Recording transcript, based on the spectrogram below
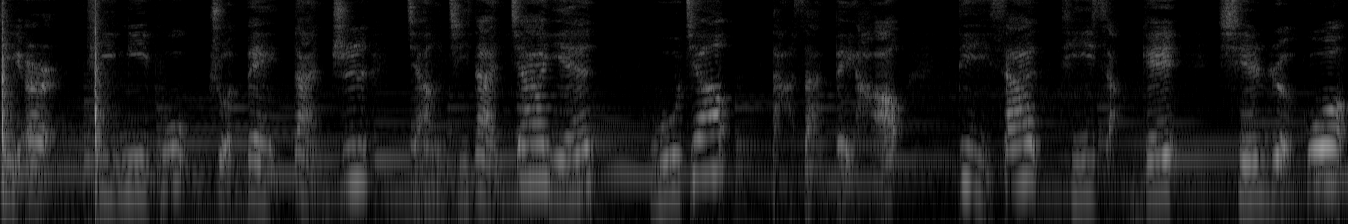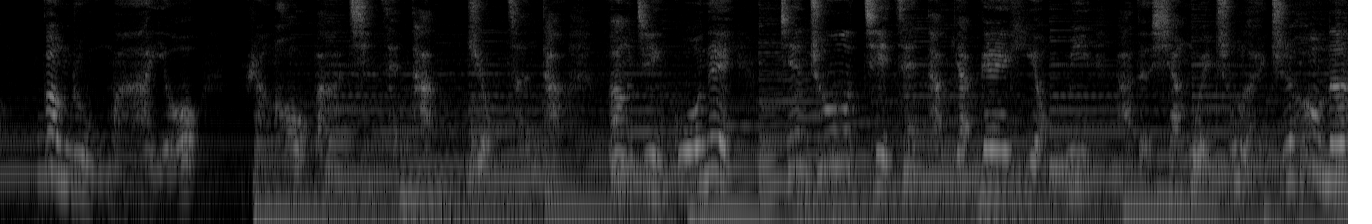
第二，第二步，准备蛋汁，将鸡蛋加盐、胡椒打散备好。第三，第三个，先热锅，放入麻油，然后把七层塔、九层塔放进锅内，煎出七层塔一个香味，它的香味出来之后呢，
